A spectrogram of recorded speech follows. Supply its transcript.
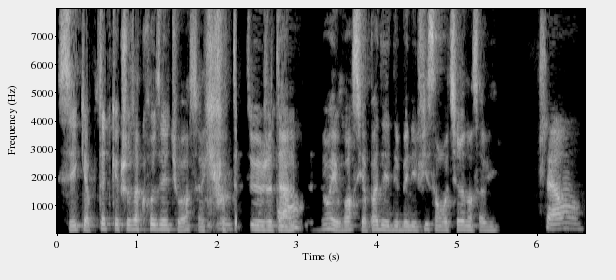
c'est qu'il y a peut-être quelque chose à creuser, tu vois. C'est qu'il faut Mm. peut-être euh, jeter un œil là-dedans et voir s'il n'y a pas des, des bénéfices à en retirer dans sa vie. Clairement.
